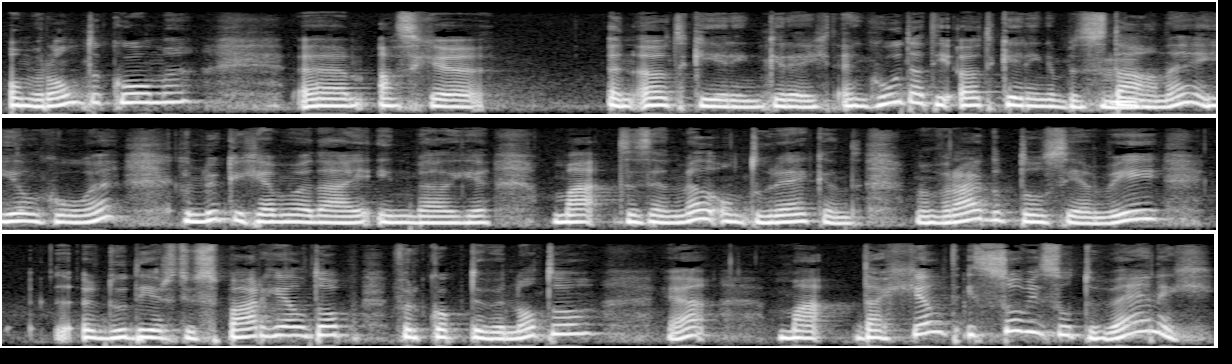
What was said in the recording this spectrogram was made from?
om rond te komen. Um, als je een uitkering krijgt. En goed dat die uitkeringen bestaan, hè? heel goed. Hè? Gelukkig hebben we dat in België. Maar ze zijn wel ontoereikend. Men vraagt op het OCMW, doe eerst je spaargeld op, verkoopt uw auto. Ja? Maar dat geld is sowieso te weinig.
